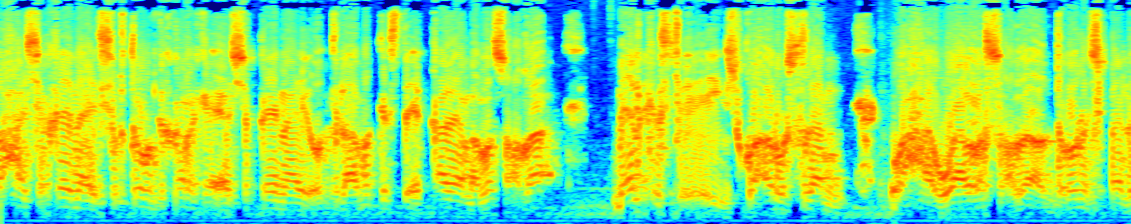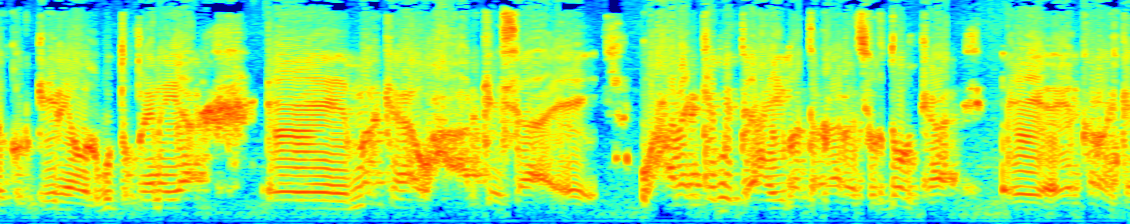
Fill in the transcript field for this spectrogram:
waxaa shaqeynaya sirdoonka qaranka ayaa shaqeynaya oo tilaabo kasta ay qaadayana la socdaa meel kasta ay isku aruursadaan waa la socdaa drones baa la korgeynaya oo lagu duqeynaya marka waxaa arkaysaa waxaana ka mid ahay mataqaana sirdoonka qaranka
